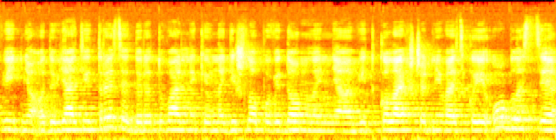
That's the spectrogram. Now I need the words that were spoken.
квітня о 9.30 до рятувальників надійшло повідомлення від колег з Чернівецької області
